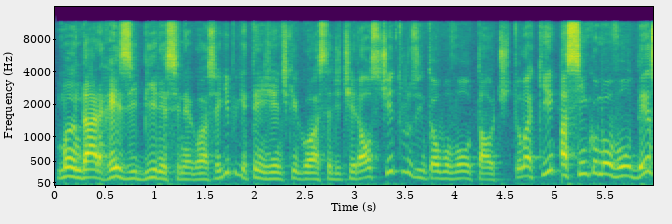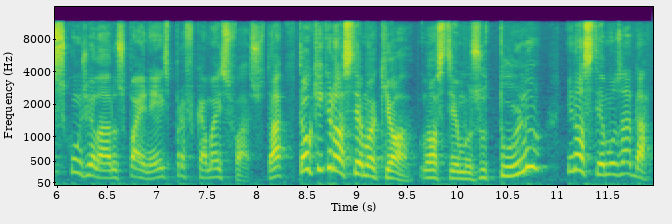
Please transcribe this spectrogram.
mandar exibir esse negócio aqui, porque tem gente que gosta de tirar os títulos, então eu vou voltar o título aqui, assim como eu vou descongelar os painéis para ficar mais fácil, tá? Então o que, que nós temos aqui, ó? Nós temos o turno, e nós temos a DA,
